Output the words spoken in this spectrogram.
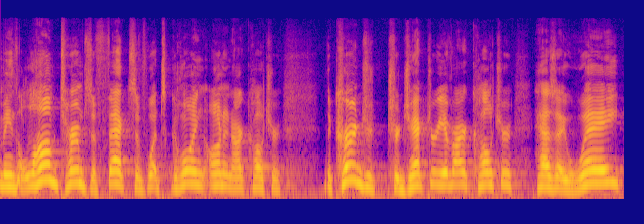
mean, the long term effects of what's going on in our culture, the current trajectory of our culture has a way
